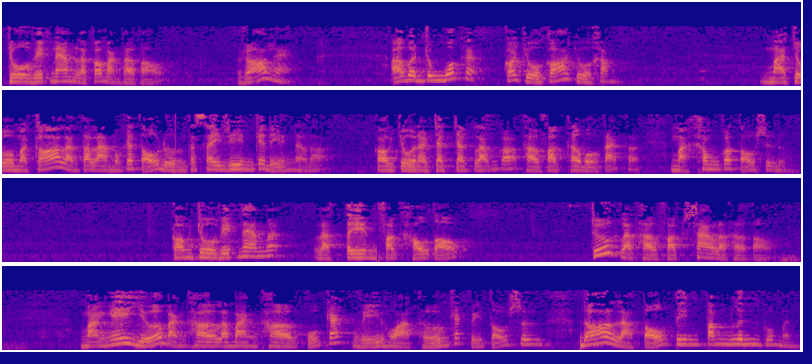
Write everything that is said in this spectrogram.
Chùa Việt Nam là có bằng thờ tổ. Rõ ràng. Ở bên Trung Quốc á, có chùa có chùa không? Mà chùa mà có là người ta làm một cái tổ đường Người ta xây riêng cái điện nào đó. Còn chùa nào chật chật là không có Thờ Phật thờ Bồ Tát thôi. Mà không có tổ sư đường còn chùa Việt Nam á là tiền Phật hậu tổ. Trước là thờ Phật, sau là thờ tổ. Mà ngay giữa bàn thờ là bàn thờ của các vị hòa thượng, các vị tổ sư. Đó là tổ tiên tâm linh của mình.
